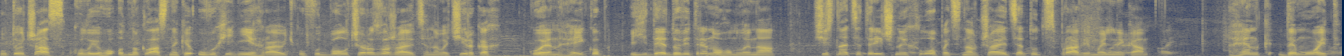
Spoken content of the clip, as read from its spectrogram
У той час, коли його однокласники у вихідні грають у футбол чи розважаються на вечірках, Коен Гейкоп йде до вітряного млина. 16-річний хлопець навчається тут справі мельника. Генк Демойт,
